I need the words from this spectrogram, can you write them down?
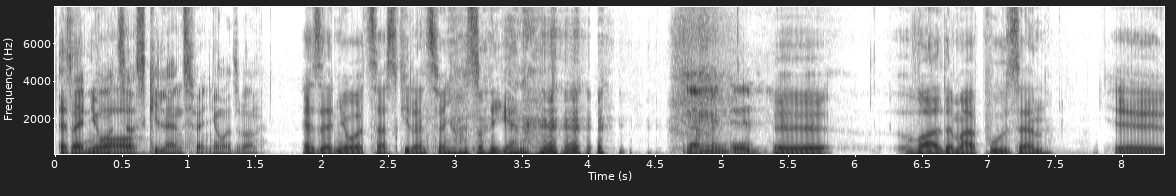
1898-ban. 1898-ban, igen. Nem mindegy. Ö, Valdemar Pulsen ö,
